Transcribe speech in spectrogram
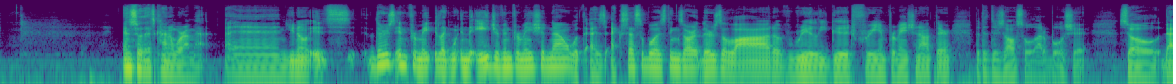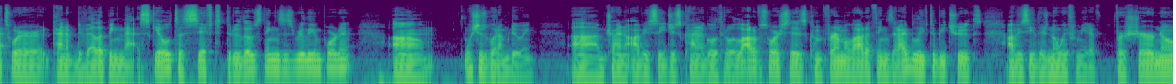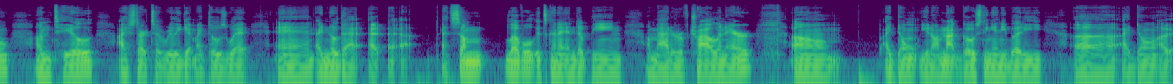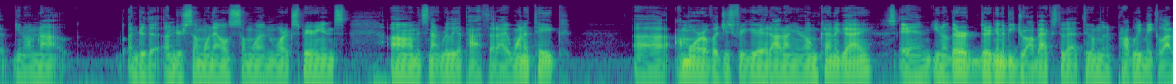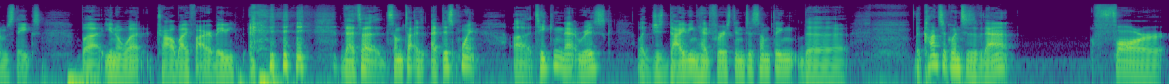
And so that's kind of where I'm at and you know it's there's information like in the age of information now with as accessible as things are there's a lot of really good free information out there but that there's also a lot of bullshit. So that's where kind of developing that skill to sift through those things is really important um, which is what i'm doing uh, I'm trying to obviously just kind of go through a lot of sources, confirm a lot of things that I believe to be truths. Obviously, there's no way for me to for sure know until I start to really get my toes wet. And I know that at, at, some level, it's going to end up being a matter of trial and error. Um, I don't, you know, I'm not ghosting anybody. Uh, I don't, I, you know, I'm not under the under someone else, someone more experienced. Um, it's not really a path that I want to take. Uh, I'm more of a just figure it out on your own kind of guy, and you know there there are gonna be drawbacks to that too. I'm gonna probably make a lot of mistakes, but you know what? Trial by fire, baby. That's a sometimes at this point, uh, taking that risk, like just diving headfirst into something, the the consequences of that far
